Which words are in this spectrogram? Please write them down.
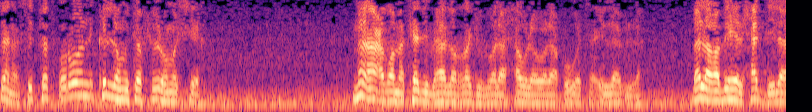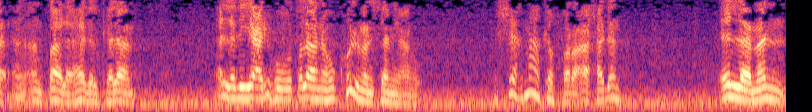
سنة ستة قرون كلهم يكفرهم الشيخ. ما أعظم كذب هذا الرجل ولا حول ولا قوة إلا بالله. بلغ به الحد إلى أن قال هذا الكلام الذي يعرف بطلانه كل من سمعه. الشيخ ما كفر أحدا إلا من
